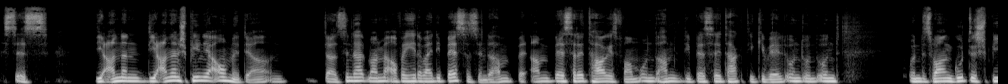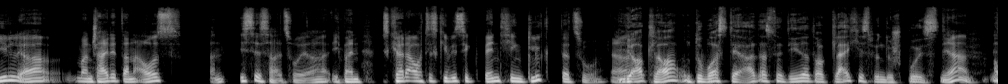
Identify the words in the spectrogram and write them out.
es ist, die anderen, die anderen spielen ja auch mit, ja. Und da sind halt manchmal auch welche dabei, die besser sind, da haben, haben bessere Tagesform und haben die bessere Taktik gewählt und und und. Und es war ein gutes Spiel, ja. Man scheidet dann aus, dann ist es halt so, ja. Ich meine, es gehört auch das gewisse Quäntchen Glück dazu. Ja, Ja. klar. Und du weißt ja auch, dass nicht jeder Tag gleich ist, wenn du spielst. ja Aber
